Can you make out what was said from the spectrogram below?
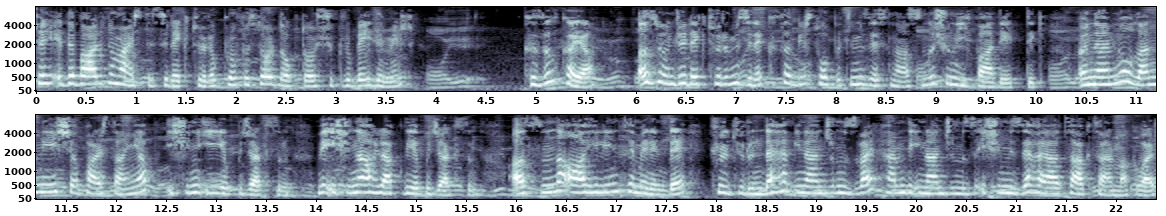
Şeyh Edebali Üniversitesi Rektörü Profesör Doktor Şükrü Beydemir, Kızılkaya, az önce rektörümüz ile kısa bir sohbetimiz esnasında şunu ifade ettik. Önemli olan ne iş yaparsan yap, işini iyi yapacaksın ve işini ahlaklı yapacaksın. Aslında ahiliğin temelinde, kültüründe hem inancımız var hem de inancımızı işimize hayata aktarmak var.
